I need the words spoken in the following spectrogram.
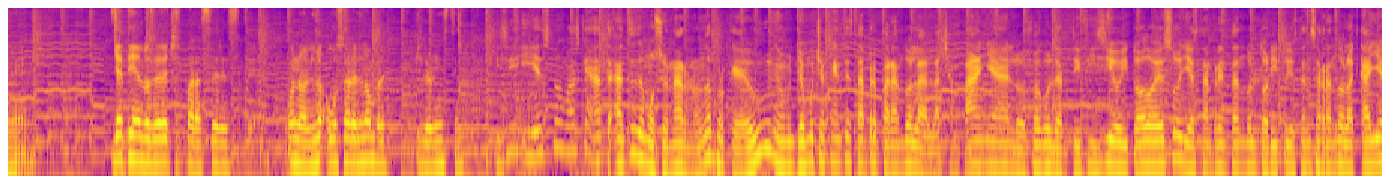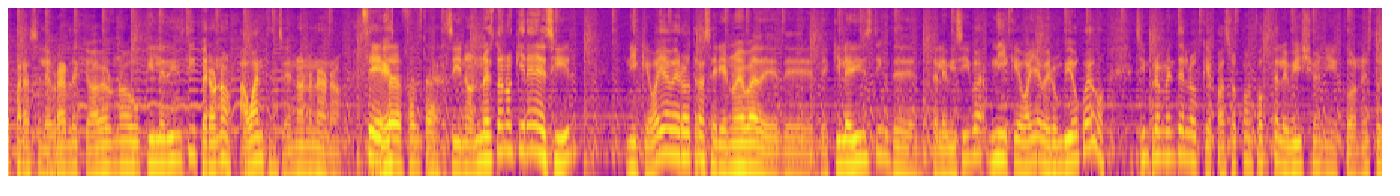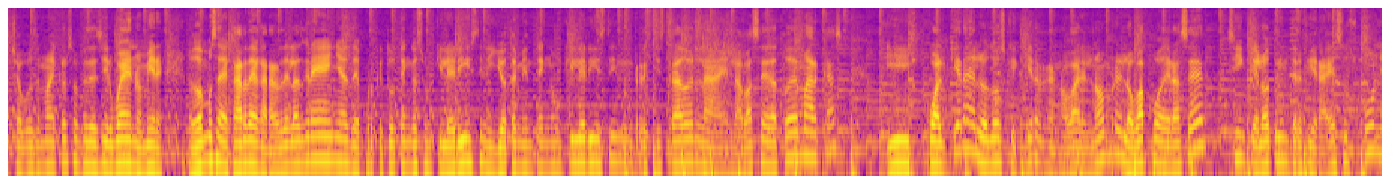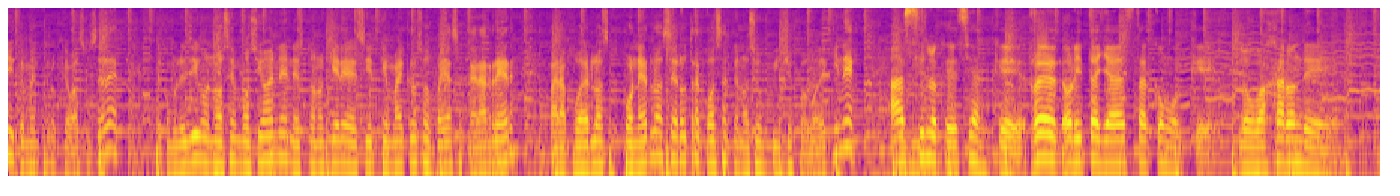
ya tienen los derechos para hacer este, bueno, usar el nombre Killer Instinct. Y sí, y es nomás que ante- antes de emocionarnos, ¿no? Porque uy, ya mucha gente está preparando la, la champaña, los fuegos de artificio y todo eso, ya están rentando el torito y están cerrando la calle para celebrar de que va a haber un nuevo Killer Instinct, pero no, aguántense, no, no, no, no. Sí, Es- falta. Sí, no, esto no quiere decir ni que vaya a haber otra serie nueva de, de- de Killer Instinct de televisiva, ni que vaya a haber un videojuego. Simplemente lo que pasó con Fox Television y con estos chavos de Microsoft es decir, bueno, mire, nos vamos a dejar de agarrar de las greñas, de porque tú tengas un Killer Instinct y yo también tenga un Killer Instinct registrado en la, en la base de datos de marcas. Y cualquiera de los dos que quiera renovar el nombre lo va a poder hacer sin que el otro interfiera. Eso es únicamente lo que va a suceder. Y como les digo, no se emocionen. Esto no quiere decir que Microsoft vaya a sacar a Rare para poderlo ponerlo a hacer otra cosa que no sea un pinche juego de Kinect. Ah, sí, lo que decían, que Red ahorita ya está como que lo bajaron de,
